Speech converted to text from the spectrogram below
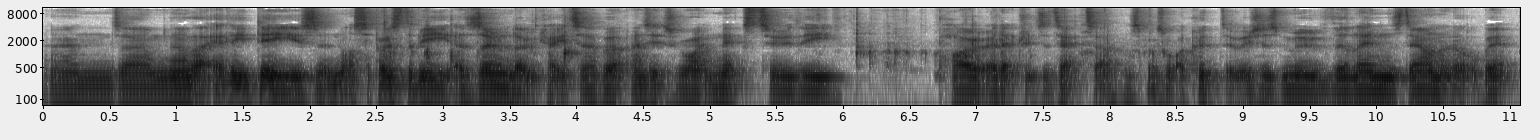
And um, now that LED is not supposed to be a zone locator, but as it's right next to the pyroelectric detector, I suppose what I could do is just move the lens down a little bit,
